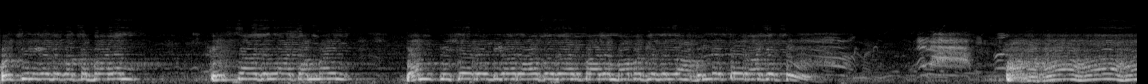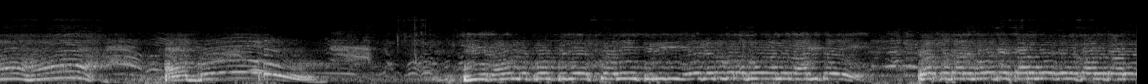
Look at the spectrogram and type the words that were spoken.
కొచ్చిలిగడ్డ కొత్తపాలెం కృష్ణా జిల్లా కంబైన్ ఎం కిషోర్ రెడ్డి గారు ఆసదారిపాలెం బాపట్ల జిల్లా బుల్లెట్ రాకెట్ అబ్బో. ఈ రౌండ్ పూర్తి చేసుకొని తిరిగి ఏడడుగుల దూరాన్ని లాగితే ప్రస్తుతాన్ని మొదటి స్థానంలో కొనసాగుతారు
